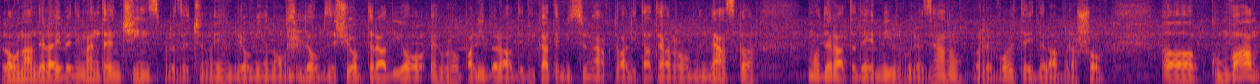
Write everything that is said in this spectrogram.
La un an de la evenimente, în 15 noiembrie 1988, Radio Europa Liberă a dedicat emisiunea Actualitatea Românească, moderată de Emil Hurezeanu, revoltei de la Brașov. Uh, cumva,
